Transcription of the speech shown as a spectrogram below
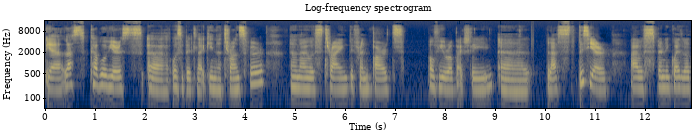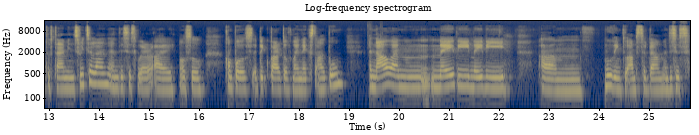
Yeah, last couple of years uh, was a bit like in a transfer, and I was trying different parts of Europe. Actually, uh, last this year I was spending quite a lot of time in Switzerland, and this is where I also compose a big part of my next album. And now I'm maybe maybe um, moving to Amsterdam, and this is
